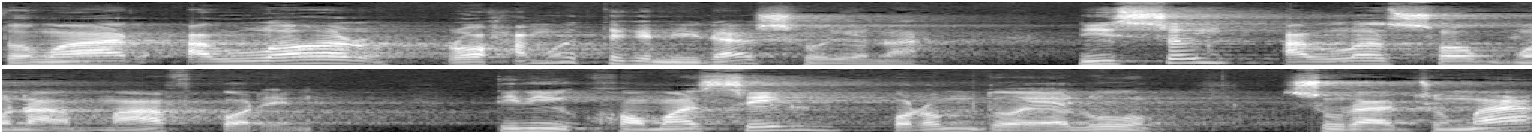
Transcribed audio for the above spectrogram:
তোমার আল্লাহর রহমত থেকে নিরাশ হইও না। নিশ্চয়ই আল্লাহ সব গোনা মাফ করেন। তিনি ক্ষমাশীল, পরম দয়ালু। সুরা জুমা,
